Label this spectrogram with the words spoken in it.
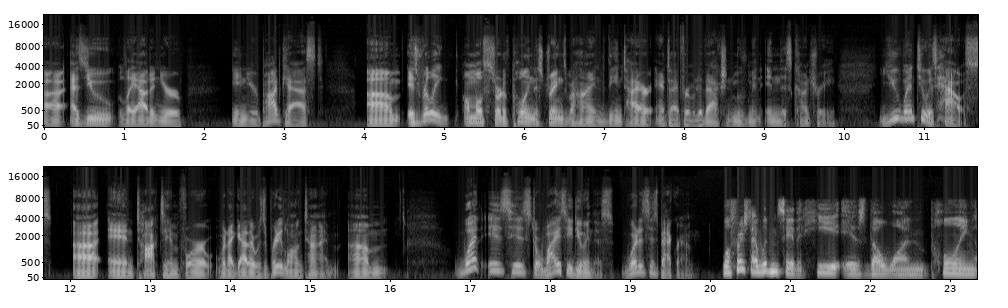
uh, as you lay out in your in your podcast, um, is really almost sort of pulling the strings behind the entire anti-affirmative action movement in this country. You went to his house uh, and talked to him for what I gather was a pretty long time. Um, what is his story? Why is he doing this? What is his background? Well, first, I wouldn't say that he is the one pulling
